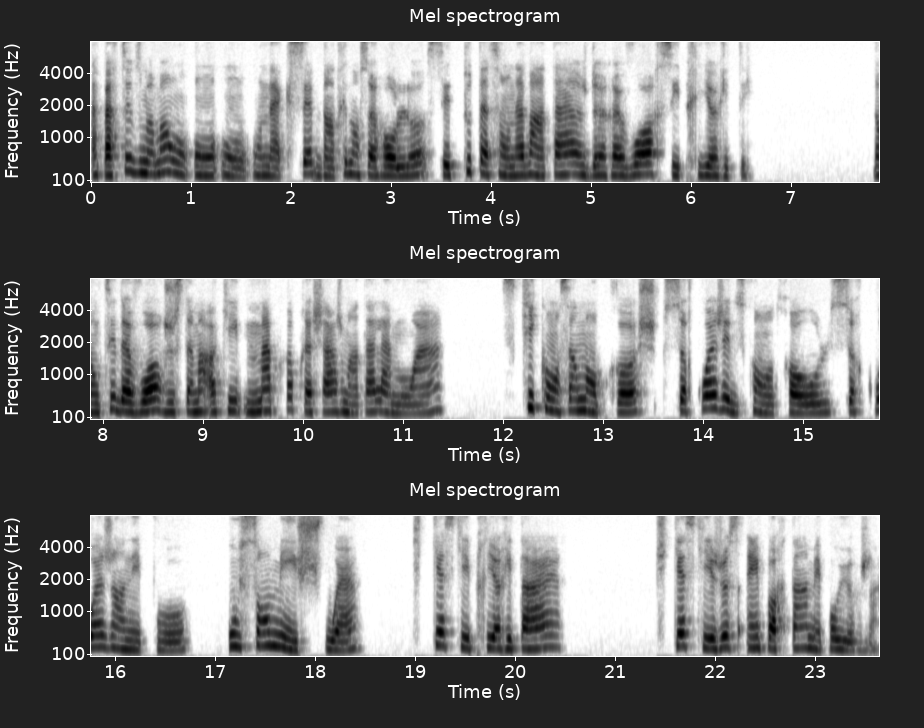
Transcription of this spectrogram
à partir du moment où on, accepte d'entrer dans ce rôle-là, c'est tout à son avantage de revoir ses priorités. Donc, tu sais, de voir justement, OK, ma propre charge mentale à moi, ce qui concerne mon proche, sur quoi j'ai du contrôle, sur quoi j'en ai pas, où sont mes choix, puis qu'est-ce qui est prioritaire, puis qu'est-ce qui est juste important mais pas urgent.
